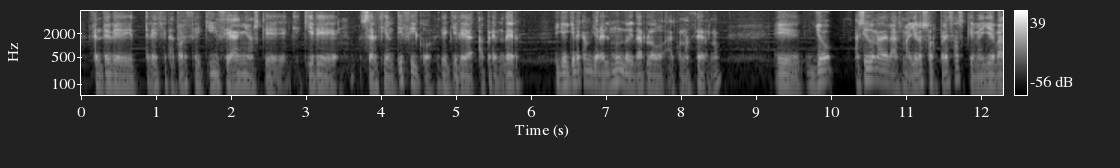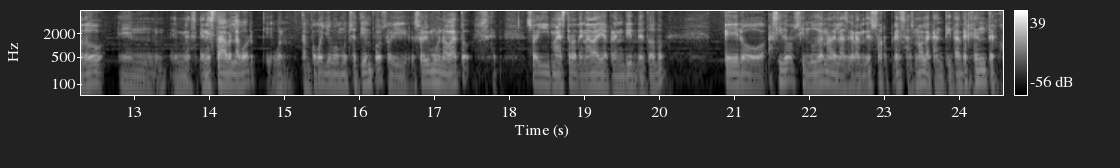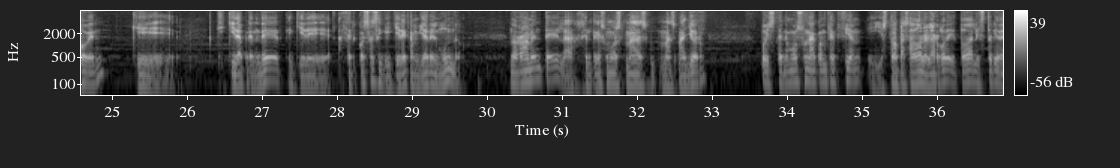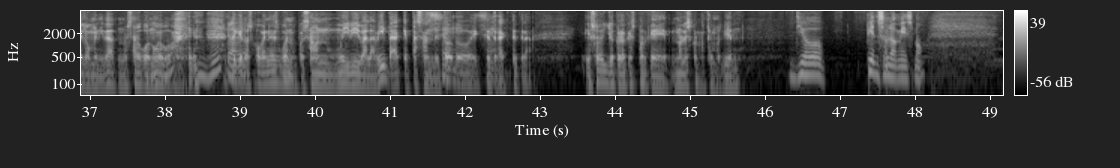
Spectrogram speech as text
gente de 13, 14, 15 años que, quiere ser científico, que quiere aprender y que quiere cambiar el mundo y darlo a conocer, ¿no? Eh, yo ha sido una de las mayores sorpresas que me he llevado en, esta labor, que bueno, tampoco llevo mucho tiempo, soy, soy muy novato, soy maestro de nada y aprendiz de todo, pero ha sido sin duda una de las grandes sorpresas, ¿no? La cantidad de gente joven que, quiere aprender, que quiere hacer cosas y que quiere cambiar el mundo. Normalmente la gente que somos más, más mayor, pues tenemos una concepción, y esto ha pasado a lo largo de toda la historia de la humanidad, no es algo nuevo, de que los jóvenes, bueno, pues son muy viva la vida, que pasan de todo, etcétera, etcétera. Eso yo creo que es porque no les conocemos bien. Yo pienso lo mismo.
